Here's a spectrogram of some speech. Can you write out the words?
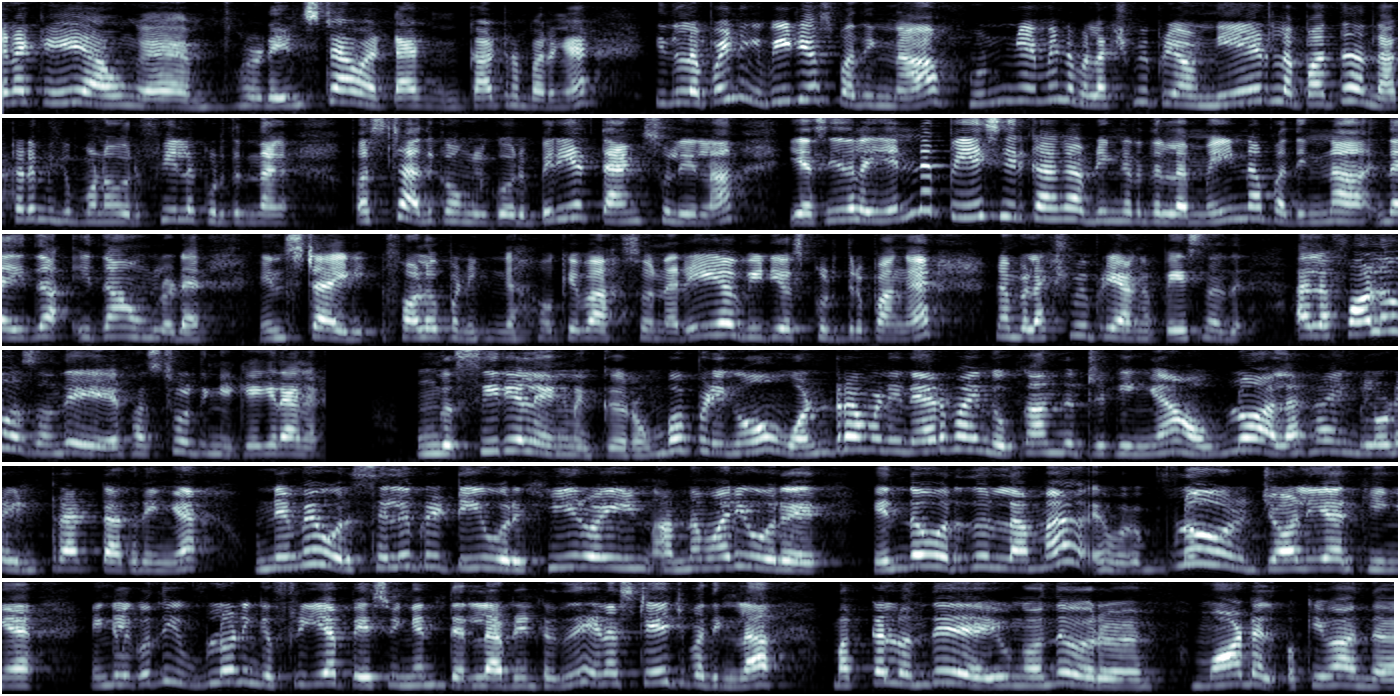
எனக்கு அவங்க அவரோட இன்ஸ்டாவை டேக் காட்டுறேன் பாருங்கள் இதில் போய் நீங்கள் வீடியோஸ் பார்த்தீங்கன்னா உண்மையுமே நம்ம லக்ஷ்மி பிரியா நேரில் பார்த்து அந்த அகாடமிக்கு போன ஒரு ஃபீலை கொடுத்துருந்தாங்க. ஃபஸ்ட்டு அதுக்கு உங்களுக்கு ஒரு பெரிய தேங்க்ஸ் சொல்லிடலாம். எஸ் இதில் என்ன பேசியிருக்காங்க அப்படிங்கிறதுல மெயினாக பார்த்தீங்கன்னா இந்த இதான் இதான் அவங்களோட இன்ஸ்டா ஐடி. ஃபாலோ பண்ணிக்கோங்க. ஓகேவா ஸோ நிறைய வீடியோஸ் கொடுத்துருப்பாங்க. நம்ம லக்ஷ்மி பிரியா அங்கே பேசினது. அதில் ஃபாலோவர்ஸ் வந்து ஃபஸ்ட்டு ஒருத்தங்க கேட்குறாங்க உங்கள் சீரியல் எனக்கு ரொம்ப பிடிக்கும். ஒன்றரை மணி நேரமாக இங்கே உட்காந்துட்ருக்கீங்க அவ்வளோ அழகாக எங்களோட இன்ட்ராக்ட் ஆகுறீங்க. உண்மையுமே ஒரு செலிப்ரிட்டி ஒரு ஹீரோயின் அந்த மாதிரி ஒரு எந்த ஒரு இதுவும் இல்லாமல் எவ்வளோ ஜாலியாக இருக்கீங்க. எங்களுக்கு வந்து இவ்வளோ நீங்கள் ஃப்ரீயாக பேசுவீங்கன்னு தெரில அப்படின்றது. ஏன்னா ஸ்டேஜ் பார்த்தீங்களா மக்கள் வந்து இவங்க வந்து ஒரு மாடல் ஓகேவா அந்த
